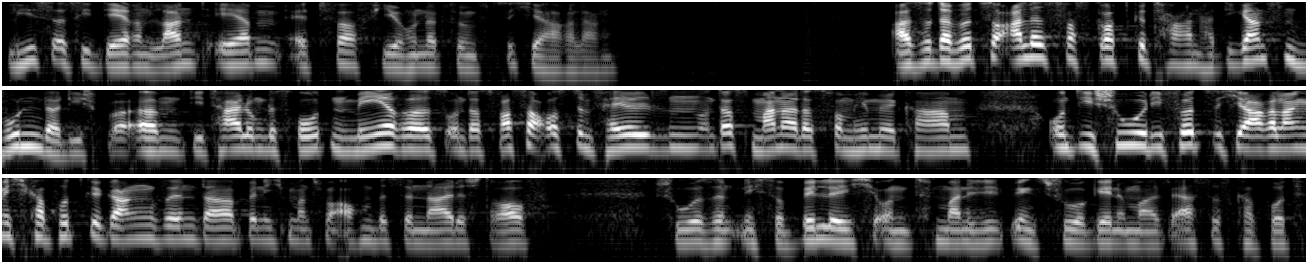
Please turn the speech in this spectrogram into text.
ließ er sie deren Land erben, etwa 450 Jahre lang. Also da wird so alles, was Gott getan hat, die ganzen Wunder, die, äh, die, Teilung des Roten Meeres und das Wasser aus dem Felsen und das Manna, das vom Himmel kam und die Schuhe, die 40 Jahre lang nicht kaputt gegangen sind, da bin ich manchmal auch ein bisschen neidisch drauf. Schuhe sind nicht so billig und meine Lieblingsschuhe gehen immer als erstes kaputt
